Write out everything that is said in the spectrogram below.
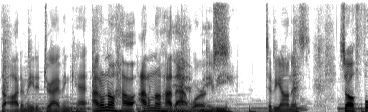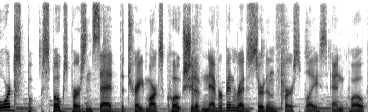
the automated driving cat. I don't know how I don't know how that works. Maybe. To be honest. So a Ford sp- spokesperson said the trademarks quote should have never been registered in the first place end quote.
